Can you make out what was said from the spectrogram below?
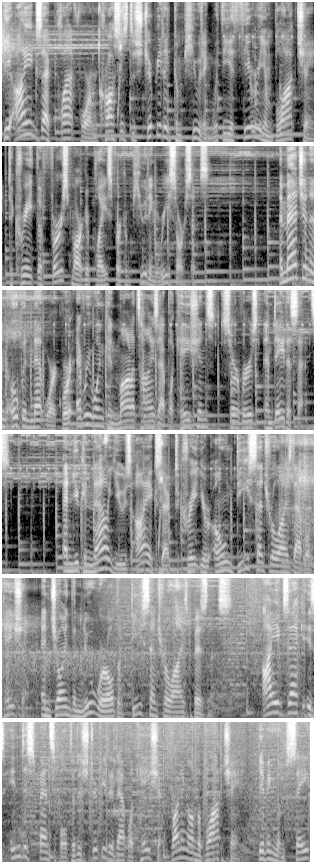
The iExec platform crosses distributed computing with the Ethereum blockchain to create the first marketplace for computing resources. Imagine an open network where everyone can monetize applications, servers, and datasets. And you can now use iExec to create your own decentralized application and join the new world of decentralized business. iExec is indispensable to distributed application running on the blockchain, giving them safe,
